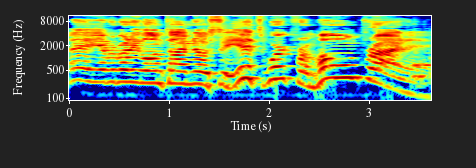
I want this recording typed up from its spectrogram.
Hey everybody, long time no see. It's Work From Home Friday.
